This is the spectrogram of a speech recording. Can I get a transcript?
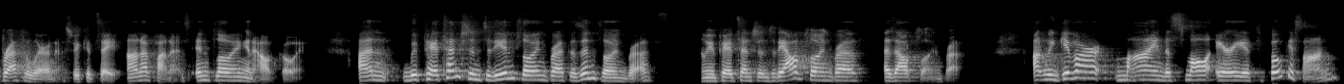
Breath awareness, we could say. Anapana is inflowing and outgoing. And we pay attention to the inflowing breath as inflowing breath, and we pay attention to the outflowing breath as outflowing breath. And we give our mind a small area to focus on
